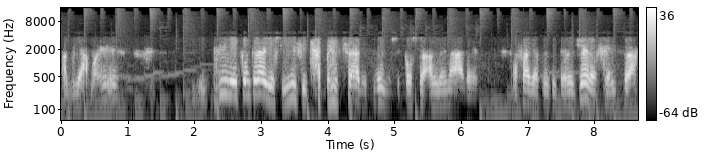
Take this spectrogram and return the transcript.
abbiamo. E dire il contrario significa pensare che uno si possa allenare a fare atletica leggera senza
